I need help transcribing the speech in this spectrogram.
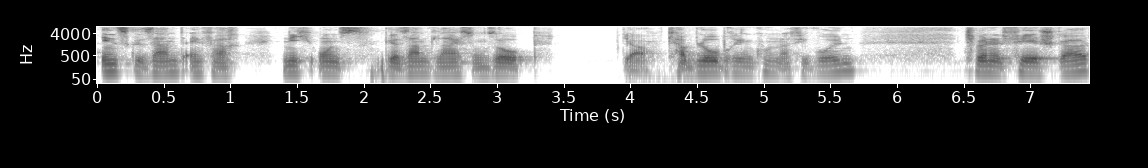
insgesamt einfach nicht uns Gesamtleistung so ja, Tableau bringen konnten, als wir wollten. 204 Scout,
